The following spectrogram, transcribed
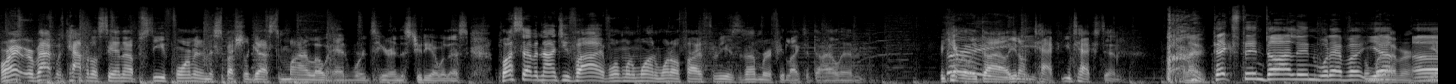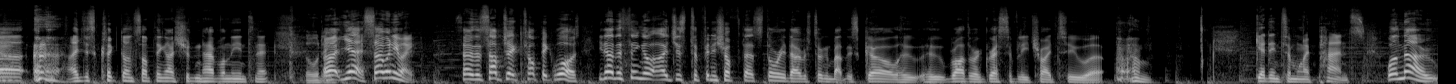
All right, we're back with Capital Stand Up, Steve Foreman, and a special guest, Milo Edwards, here in the studio with us. Plus seven nine two five one one one one zero five three is the number if you'd like to dial in. You can't really dial. You don't text. You text in. Text in, dial in, whatever. yeah. whatever, Uh, I just clicked on something I shouldn't have on the internet. Lordy. Uh, yeah. So anyway, so the subject topic was, you know, the thing. I just to finish off that story that I was talking about this girl who who rather aggressively tried to. Uh, Get into my pants. Well, no,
